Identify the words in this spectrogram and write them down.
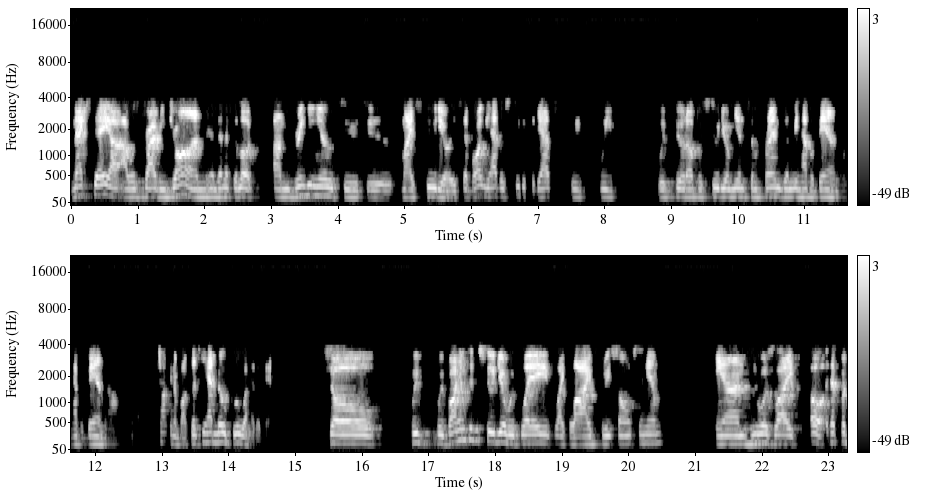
next day, I, I was driving John, and then I said, look, I'm bringing you to to my studio. He said, "Boy, we have a studio. Said, yes, we we we built up a studio, me and some friends, and we have a band. We have a band now. Talking about because he had no clue I had a band. So we we brought him to the studio. We played like live three songs to him, and he was like, "Oh, that." But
